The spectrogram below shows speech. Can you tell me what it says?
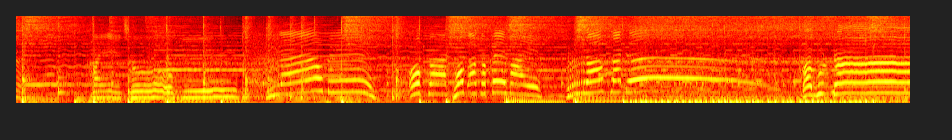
อะให้โชคดีแล้วมีโอกาสพบอากาเป้ใหม่พร้อมกันเด้อขอบคุณครับ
